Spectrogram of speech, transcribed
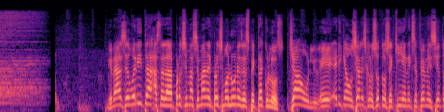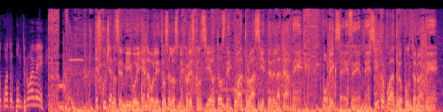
Gracias, güerita. Hasta la próxima semana, el próximo lunes de espectáculos. Chao. Eh, Erika González con nosotros aquí en XFM 104.9. Escúchanos en vivo y gana boletos a los mejores conciertos de 4 a 7 de la tarde por XFM 104.9.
